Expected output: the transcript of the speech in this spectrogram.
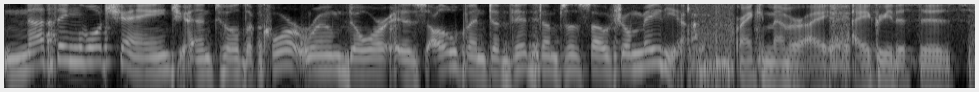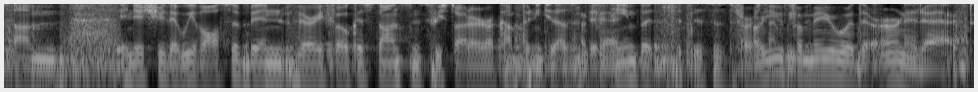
Nothing will change until the courtroom door is open to victims of social media. Ranking member, I, I agree this is um, an issue that we've also been very focused on since we started our company in 2015, okay. but this is the first Are time you familiar with the Earn It Act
